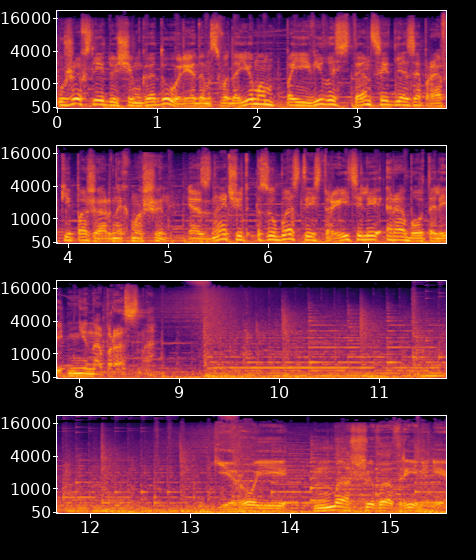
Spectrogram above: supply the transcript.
уже в следующем году рядом с водоемом появилась станция для заправки пожарных машин. А значит, зубастые строители работали не напрасно. Герои нашего времени.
